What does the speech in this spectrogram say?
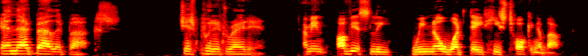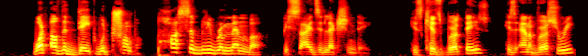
in that ballot box. Just put it right in. I mean, obviously, we know what date he's talking about. What other date would Trump possibly remember besides Election Day? His kids' birthdays? His anniversary?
